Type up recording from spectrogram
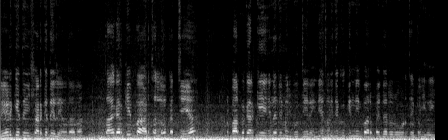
ਰੇੜ ਕੇ ਤੇ ਸੜਕ ਤੇ ਲਿਆਉਂਦਾ ਵਾ। ਤਾਂ ਕਰਕੇ ਪਹਾੜ ਥੱਲੋਂ ਕੱਚੇ ਆ। ਬਰਫ਼ ਕਰਕੇ ਇਹਨਾਂ ਦੀ ਮਜ਼ਬੂਤੀ ਰਹਿੰਦੀ ਆ। ਥੋੜੀ ਦੇਖੋ ਕਿੰਨੀ ਬਰਫ਼ ਇਧਰ ਰੋਡ ਤੇ ਪਈ ਹੋਈ।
